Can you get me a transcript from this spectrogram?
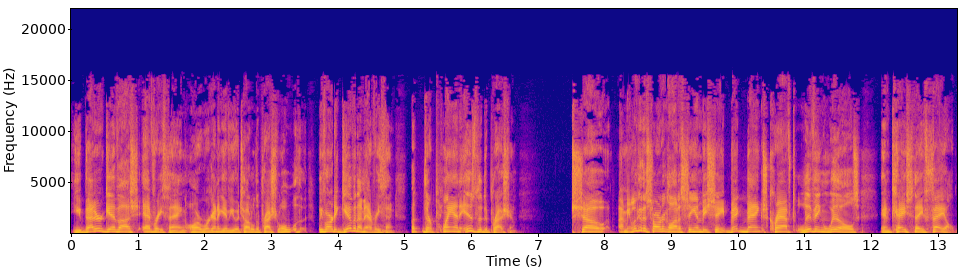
you better give us everything or we're going to give you a total depression. Well, we've already given them everything, but their plan is the depression. So, I mean, look at this article out of CNBC. Big banks craft living wills in case they fail.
